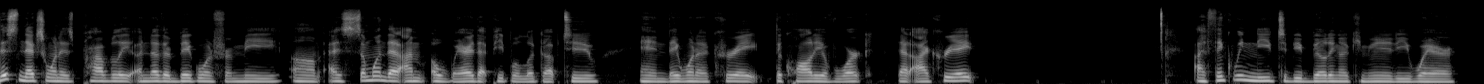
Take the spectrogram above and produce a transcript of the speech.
this next one is probably another big one for me. Um, as someone that I'm aware that people look up to and they want to create the quality of work that I create, I think we need to be building a community where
